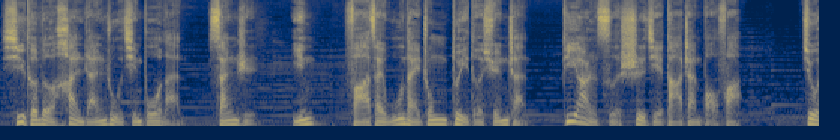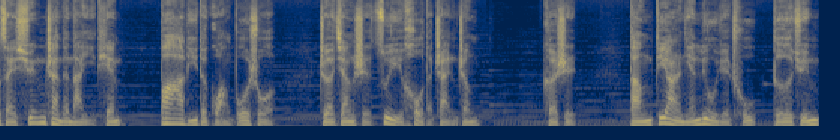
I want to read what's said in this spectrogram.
希特勒悍然入侵波兰。三日，英法在无奈中对德宣战，第二次世界大战爆发。就在宣战的那一天，巴黎的广播说，这将是最后的战争。可是，当第二年六月初德军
